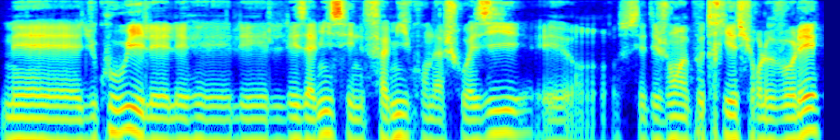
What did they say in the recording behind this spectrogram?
Mais du coup, oui, les, les, les, les amis, c'est une famille qu'on a choisie et c'est des gens un peu triés sur le volet.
